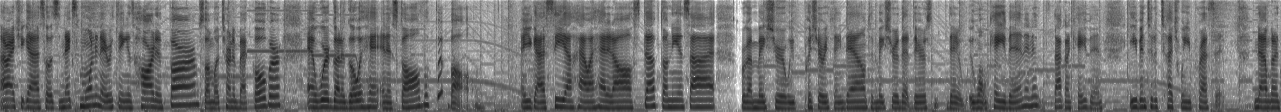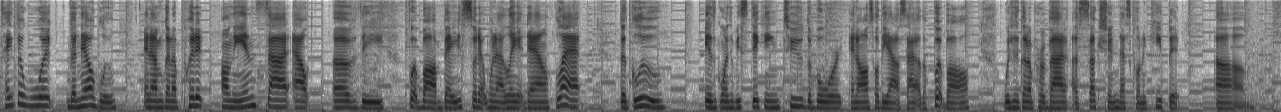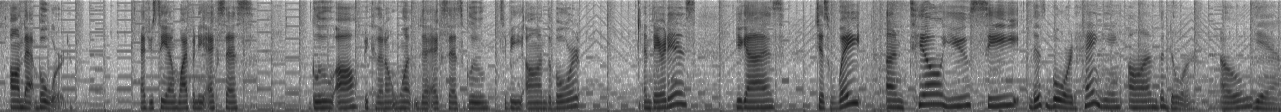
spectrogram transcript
All right, you guys, so it's the next morning. Everything is hard and firm, so I'm going to turn it back over, and we're going to go ahead and install the football. And you guys see how I had it all stuffed on the inside. We're gonna make sure we push everything down to make sure that there's that it won't cave in, and it's not gonna cave in, even to the touch when you press it. Now I'm gonna take the wood, the nail glue, and I'm gonna put it on the inside out of the football base so that when I lay it down flat, the glue is going to be sticking to the board and also the outside of the football, which is going to provide a suction that's going to keep it um, on that board. As you see, I'm wiping the excess glue off because I don't want the excess glue to be on the board. And there it is, you guys. Just wait until you see this board hanging on the door. Oh yeah.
